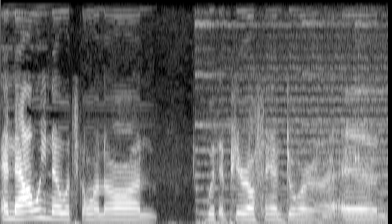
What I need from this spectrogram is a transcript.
And now we know what's going on with Imperial Sandora and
